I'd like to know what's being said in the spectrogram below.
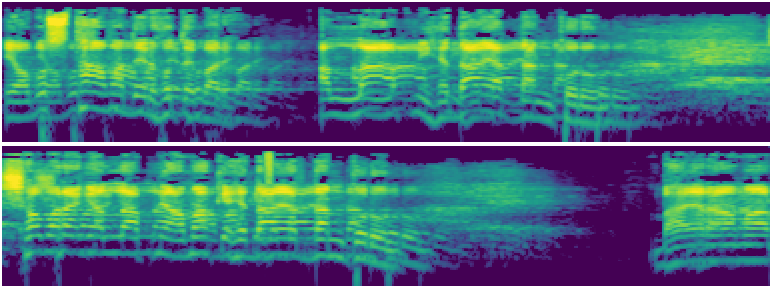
এ অবস্থা আমাদের হতে পারে। আল্লাহ আপনি হেদায়াত দান করুন। সবার আগে আল্লাহ আপনি আমাকে হেদায়াত দান করুন। ভাইরা আমার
